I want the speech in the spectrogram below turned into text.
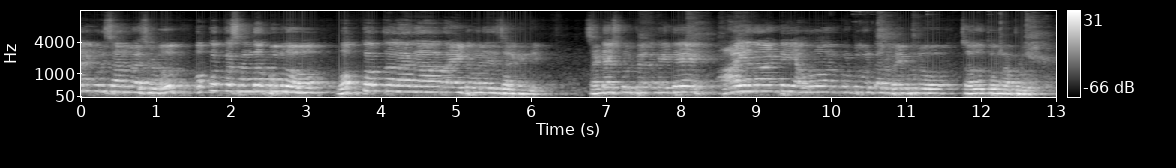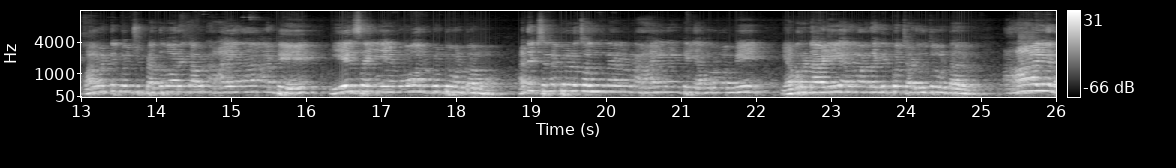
అని కొన్నిసార్లు రాశాడు. ఒక్కొక్క సందర్భంలో ఒక్కొక్కలాగా రాయటం అనేది జరిగింది. సండే స్కూల్ పిల్లలకైతే ఆయన అంటే ఎవరో అనుకుంటూ ఉంటారు బైబిల్ చదువుతున్నప్పుడు మనమంటే కొంచెం పెద్దవారు కాబట్టి ఆయన అంటే ఏసయ్యేమో అనుకుంటూ ఉంటాము. అదే చిన్నపిల్లలు చదువుతున్నారు ఆయన అంటే ఎవరు మమ్మీ? ఎవరు డాడీ? అని మన దగ్గరికి వచ్చి అడుగుతూ ఉంటారు. ఆయన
